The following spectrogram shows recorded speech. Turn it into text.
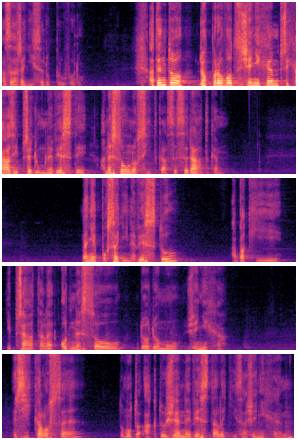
a zařadí se do průvodu. A tento doprovod s ženichem přichází před dům nevěsty a nesou nosítka se sedátkem. Na ně posadí nevěstu a pak ji ti přátelé odnesou do domu ženicha. Říkalo se tomuto aktu, že nevěsta letí za ženichem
